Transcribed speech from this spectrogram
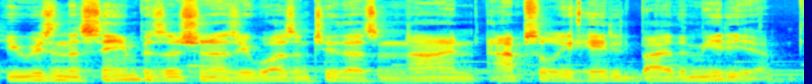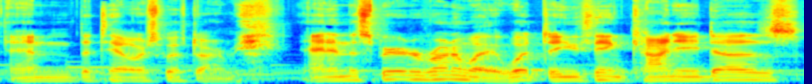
He was in the same position as he was in 2009, absolutely hated by the media and the Taylor Swift army. And in the spirit of Runaway, what do you think Kanye does?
